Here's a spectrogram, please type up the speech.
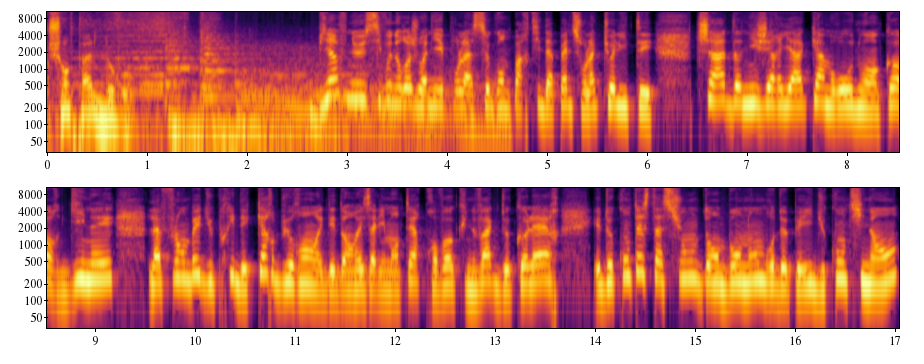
Chantal Leroux. Bienvenue si vous nous rejoignez pour la seconde partie d'appel sur l'actualité. Tchad, Nigeria, Cameroun ou encore Guinée, la flambée du prix des carburants et des denrées alimentaires provoque une vague de colère et de contestation dans bon nombre de pays du continent.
